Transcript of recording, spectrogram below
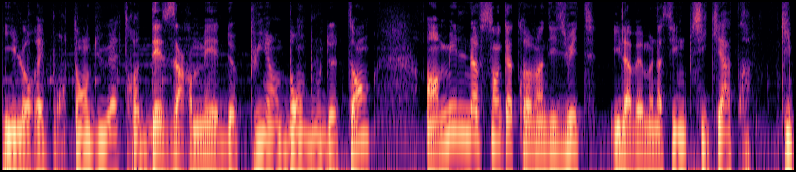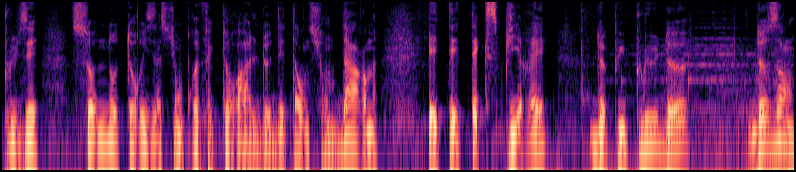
Il aurait pourtant dû être désarmé depuis un bon bout de temps. En 1998, il avait menacé une psychiatre. Qui plus est, son autorisation préfectorale de détention d'armes était expirée depuis plus de deux ans.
